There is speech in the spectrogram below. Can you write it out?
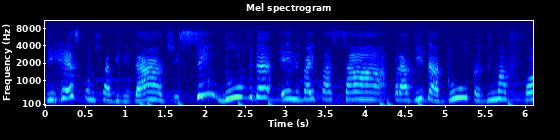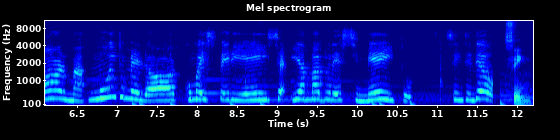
e responsabilidade, sem dúvida ele vai passar para a vida adulta de uma forma muito melhor, com uma experiência e amadurecimento. Você entendeu? Sim.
